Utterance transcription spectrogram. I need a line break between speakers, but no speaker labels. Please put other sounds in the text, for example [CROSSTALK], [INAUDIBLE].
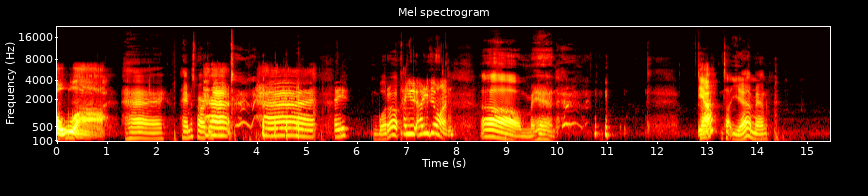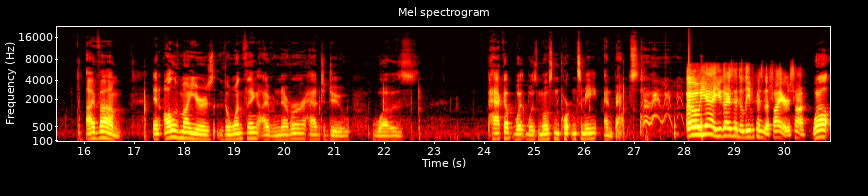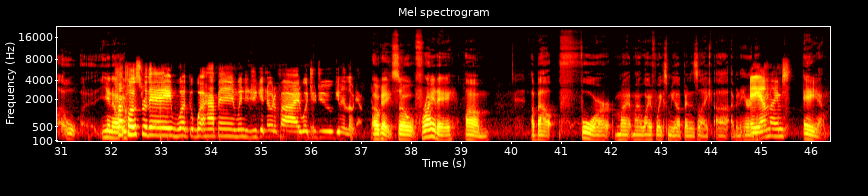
Hola.
Hey, hey, Miss Parker.
Hi. Hi.
What up?
How you how you doing?
Oh man. [LAUGHS]
Yeah?
Ta- yeah, man. I've um, in all of my years, the one thing I've never had to do was pack up what was most important to me and bounce. [LAUGHS]
Oh yeah, you guys had to leave because of the fires, huh?
well, you know,
How
it-
close were they? What what happened? When did you get notified? What'd you do? Give me the lowdown.
Okay, so Friday, um, about four, my my wife wakes me up and is like, uh, "I've been hearing
AM, I'm
A.M.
